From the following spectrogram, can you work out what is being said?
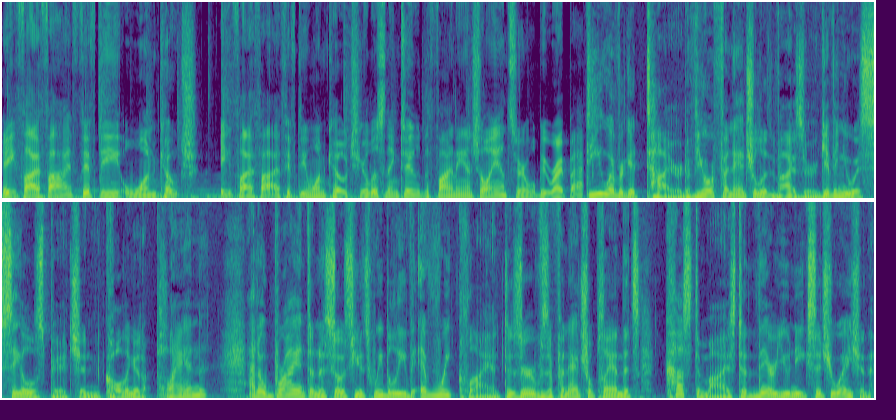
855 51 Coach. 855 51 Coach. You're listening to The Financial Answer. We'll be right back. Do you ever get tired of your financial advisor giving you a sales pitch and calling it a plan? At O'Brien and Associates, we believe every client deserves a financial plan that's customized to their unique situation.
